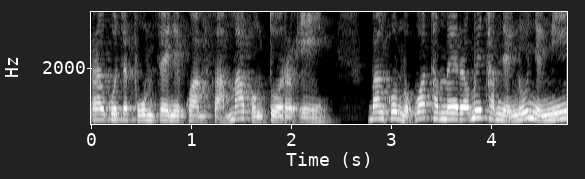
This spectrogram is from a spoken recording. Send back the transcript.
เราควรจะภูมิใจในความสามารถของตัวเราเองบางคนบอกว่าทำไมเราไม่ทำอย่างนู้นอย่างนี้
